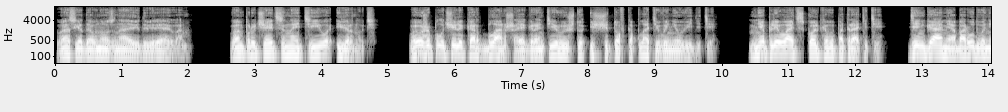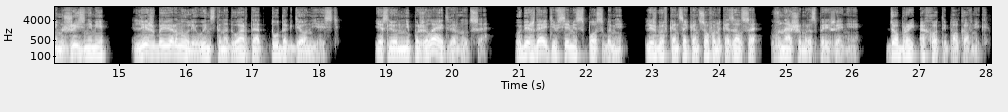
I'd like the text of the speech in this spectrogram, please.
Вас я давно знаю и доверяю вам. Вам поручается найти его и вернуть. Вы уже получили карт-бланш, а я гарантирую, что из счетов к оплате вы не увидите. Мне плевать, сколько вы потратите. Деньгами, оборудованием, жизнями, лишь бы вернули Уинстона Дуарта оттуда, где он есть. Если он не пожелает вернуться, Убеждайте всеми способами, лишь бы в конце концов он оказался в нашем распоряжении. Доброй охоты, полковник.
